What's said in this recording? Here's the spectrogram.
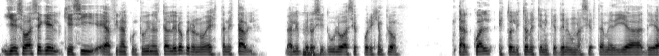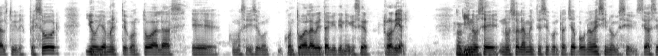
Y eso hace que, que sí, al final construyen el tablero, pero no es tan estable, ¿vale? Pero si tú lo haces, por ejemplo, tal cual, estos listones tienen que tener una cierta medida de alto y de espesor, y obviamente con todas las, eh, ¿cómo se dice? con, toda la beta que tiene que ser radial. Y no, se, no solamente se contrachapa una vez, sino que se, hace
